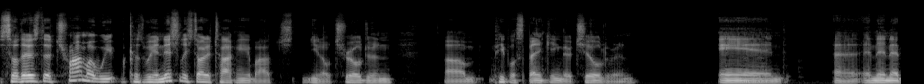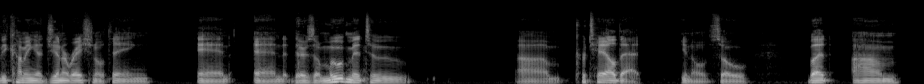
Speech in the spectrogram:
So there's the trauma we because we initially started talking about you know children, um, people spanking their children, and uh, and then that becoming a generational thing, and and there's a movement to um, curtail that, you know. So, but um,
